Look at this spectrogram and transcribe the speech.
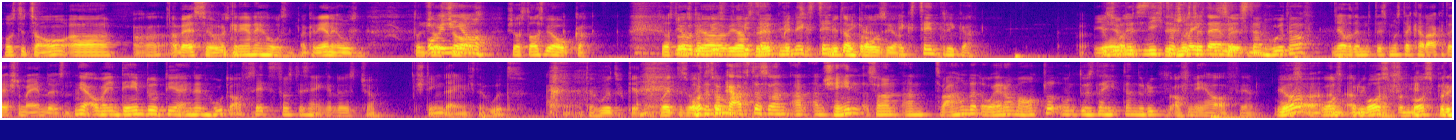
hast jetzt auch äh, Äh, eine weiße Eine Hose, grüne Hosen. eine grüne Hosen. Dann schaust ich du aus. Schaust aus wie ein Ocker. Schaust Ja, aus wie bist, wie ein Feld mit, mit. Ambrosia. Exzentriker. Ja, ist ja aber nicht, das, nicht das der du schlechte, halt setzt einen. Hut auf. Ja, aber das muss der Charakter erst einmal einlösen. Ja, aber indem du dir einen Hut aufsetzt, hast du das eingelöst schon. Stimmt eigentlich, der Hut. Der Hut geht. Halt das Oder du kaufst da so einen, einen, einen schönen, so einen, einen 200 Euro Mantel und tust dahinter einen Rückenaufnäher aufhören. Ja, Was- ein, ein Wasp-Rückenaufnäher. Wasp, ein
